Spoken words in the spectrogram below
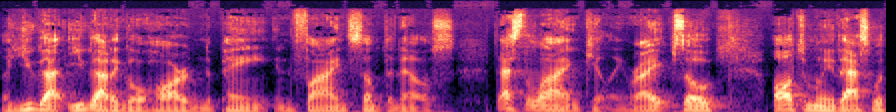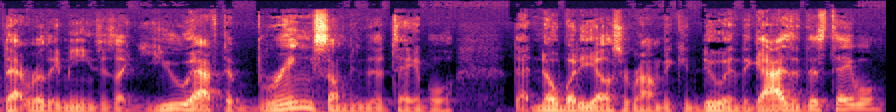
Like you got you got to go hard in the paint and find something else. That's the lion killing, right? So ultimately, that's what that really means. Is like you have to bring something to the table that nobody else around me can do. And the guys at this table,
